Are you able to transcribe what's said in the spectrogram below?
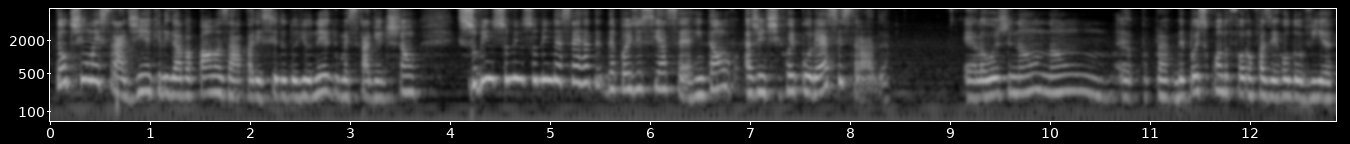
Então tinha uma estradinha que ligava Palmas à Aparecida do Rio Negro, uma estradinha de chão, subindo, subindo, subindo da serra, depois de si a serra. Então a gente foi por essa estrada. Ela hoje não, não, é, pra, depois quando foram fazer rodovia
